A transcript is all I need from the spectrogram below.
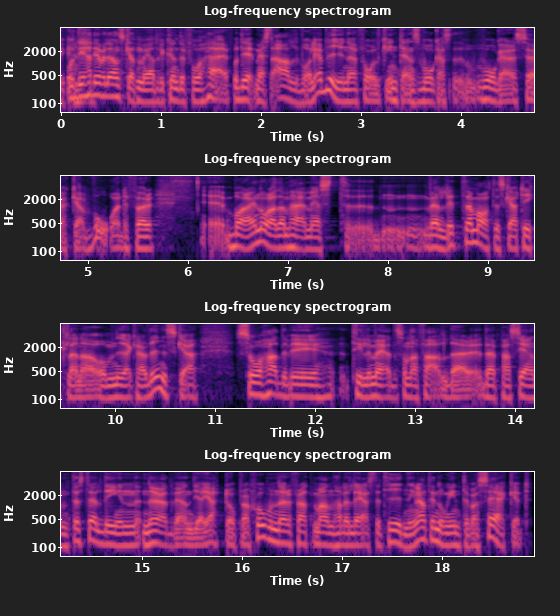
Det och det hade jag väl önskat mig att vi kunde få här. Och det mest allvarliga blir ju när folk inte ens vågar, vågar söka vård. För Eh, bara i några av de här mest eh, väldigt dramatiska artiklarna om Nya Karolinska så hade vi till och med sådana fall där, där patienter ställde in nödvändiga hjärtoperationer för att man hade läst i tidningen att det nog inte var säkert,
